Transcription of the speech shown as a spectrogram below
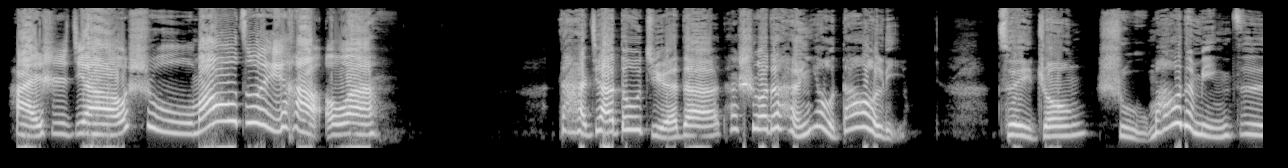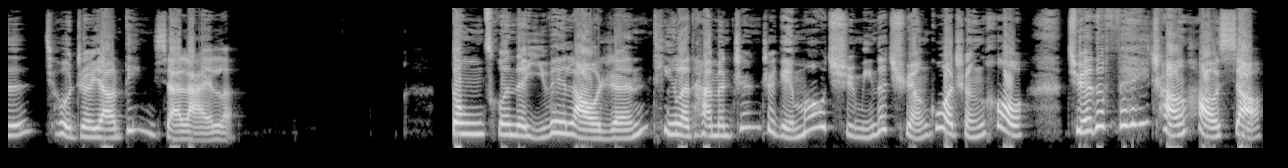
还是叫鼠猫最好啊！大家都觉得他说的很有道理。最终，鼠猫的名字就这样定下来了。东村的一位老人听了他们争着给猫取名的全过程后，觉得非常好笑，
